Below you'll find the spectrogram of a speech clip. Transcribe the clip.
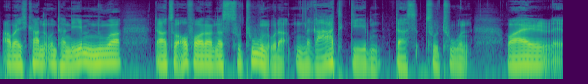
aber ich kann Unternehmen nur dazu auffordern, das zu tun oder einen Rat geben, das zu tun. Weil äh,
